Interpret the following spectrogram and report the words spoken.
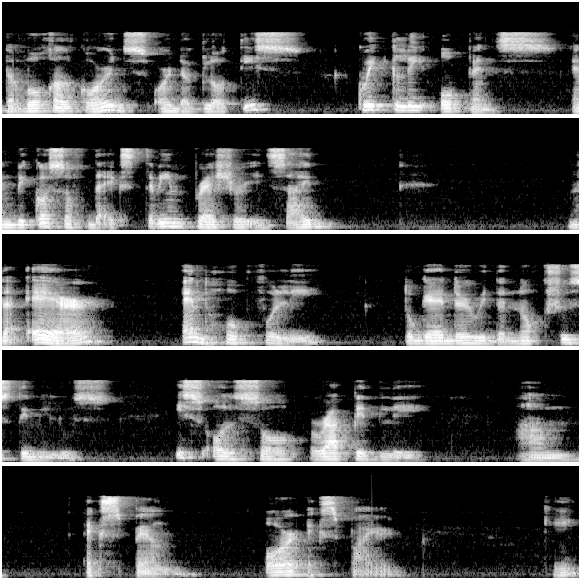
The vocal cords or the glottis quickly opens and because of the extreme pressure inside, the air and hopefully together with the noxious stimulus is also rapidly um, expelled or expired. Okay,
